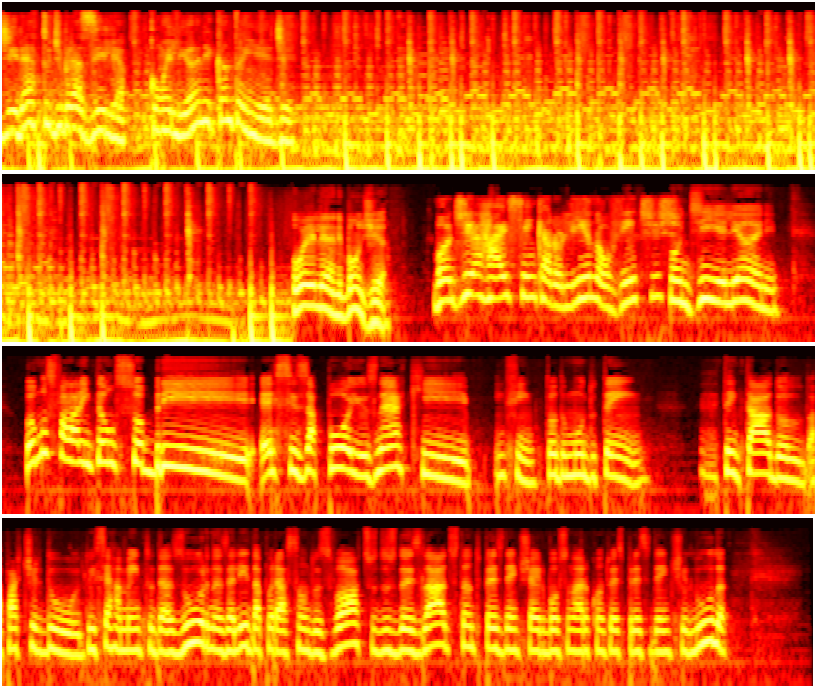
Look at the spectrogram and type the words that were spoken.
Direto de Brasília, com Eliane Cantanhede. Oi, Eliane, bom dia. Bom dia, Heisen, Carolina, ouvintes. Bom dia, Eliane. Vamos falar então sobre esses apoios, né? Que, enfim, todo mundo tem tentado, a partir do, do, encerramento das urnas ali, da apuração dos votos dos dois lados, tanto o presidente Jair Bolsonaro quanto o ex-presidente Lula.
